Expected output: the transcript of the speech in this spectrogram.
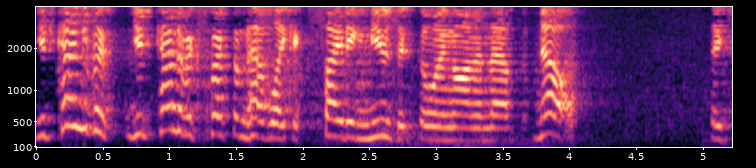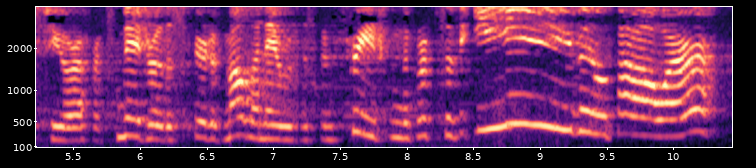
You'd kind of you'd kind of expect them to have like exciting music going on in that, but no. Thanks to your efforts, Naydra, the spirit of Mount Lanayru, has been freed from the grips of evil power.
